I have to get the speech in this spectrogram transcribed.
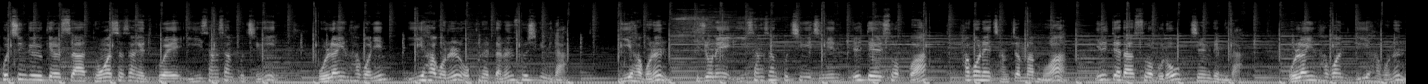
코칭 교육 계열사 동아사상 에듀코의 이상상 코칭이 온라인 학원인 이 학원을 오픈했다는 소식입니다. 이 학원은 기존의 이상상 코칭이 지닌 1대1 수업과 학원의 장점만 모아 1대다 수업으로 진행됩니다. 온라인 학원 이 학원은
